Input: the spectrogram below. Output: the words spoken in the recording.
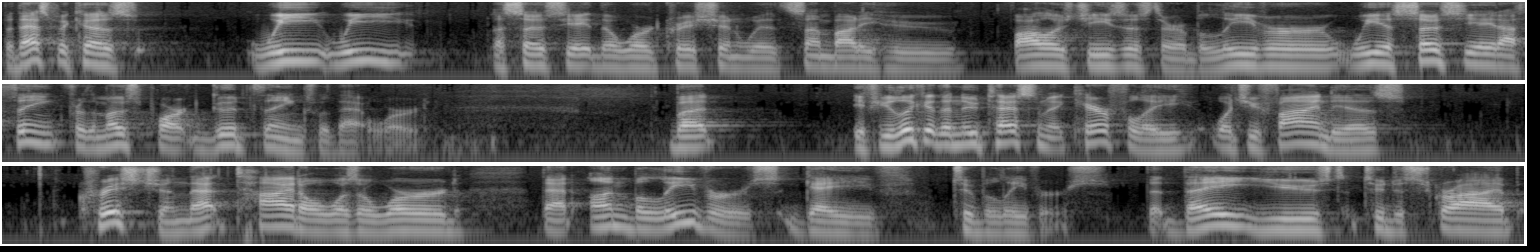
But that's because we, we associate the word Christian with somebody who follows Jesus, they're a believer. We associate, I think, for the most part, good things with that word. But if you look at the New Testament carefully, what you find is Christian, that title was a word that unbelievers gave to believers, that they used to describe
